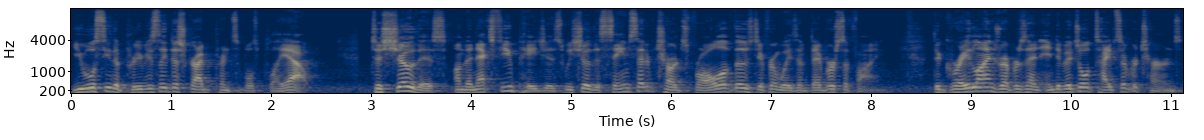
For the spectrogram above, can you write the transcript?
you will see the previously described principles play out. To show this, on the next few pages, we show the same set of charts for all of those different ways of diversifying. The gray lines represent individual types of returns,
